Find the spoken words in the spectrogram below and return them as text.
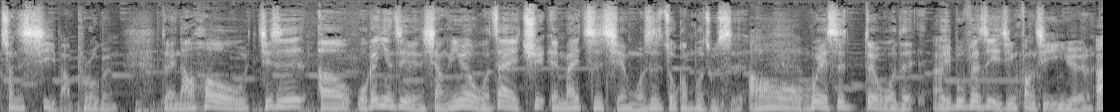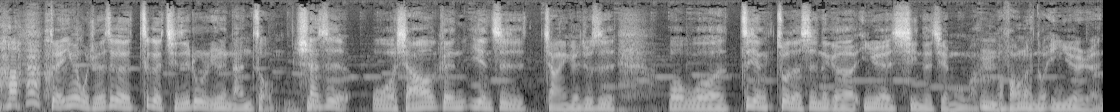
算是系吧 Program。对，然后其实呃，我跟燕子有点像，因为我在去 MI 之前，我是做广播主持。哦，我也是对我的有一部分是已经放弃音乐了。对，因为我觉得这个这个其实路有点难走，但是。我想要跟燕志讲一个，就是我我之前做的是那个音乐性的节目嘛，我访问了很多音乐人，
